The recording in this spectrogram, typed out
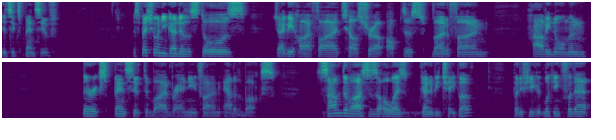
it's expensive. Especially when you go to the stores, JB Hi Fi, Telstra, Optus, Vodafone, Harvey Norman. They're expensive to buy a brand new phone out of the box. Some devices are always going to be cheaper, but if you're looking for that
